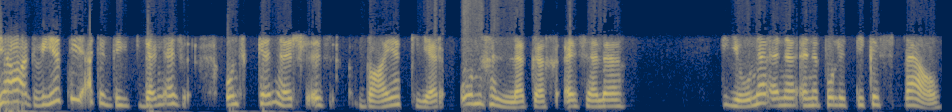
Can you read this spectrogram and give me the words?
Ja, ek weet nie ek die ding is ons kinders is baie keer ongelukkig is hulle jonge in 'n in 'n politieke spel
